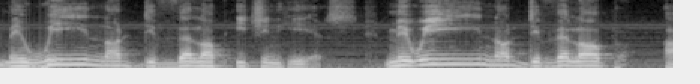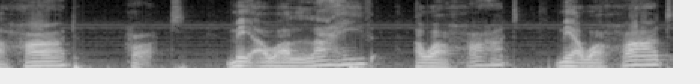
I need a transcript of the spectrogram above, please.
May we not develop itching ears. May we not develop a hard heart. May our life, our heart, may our heart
